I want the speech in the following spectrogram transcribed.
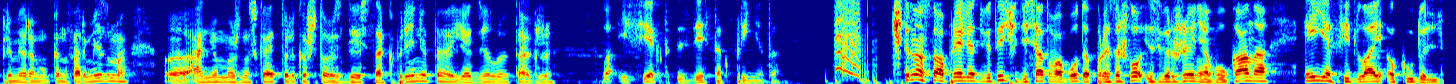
примером конформизма. о нем можно сказать только, что здесь так принято, я делаю так же. Эффект здесь так принято. 14 апреля 2010 года произошло извержение вулкана Эя Фидлай Окудль.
